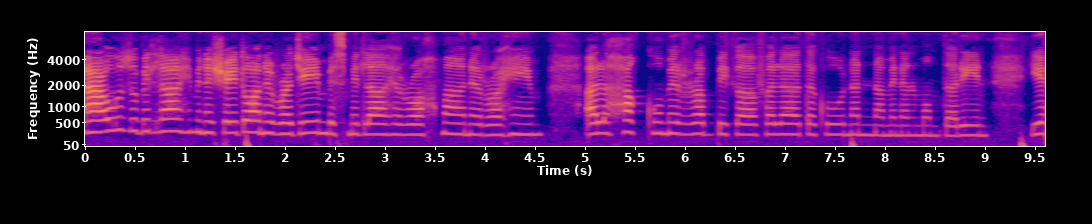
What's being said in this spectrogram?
اعوذ باللہ من الشیطان الرجیم، بسم اللہ الرحمن الرحیم۔ الحق من ربک فلا تکونن من الممترین۔ یہ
